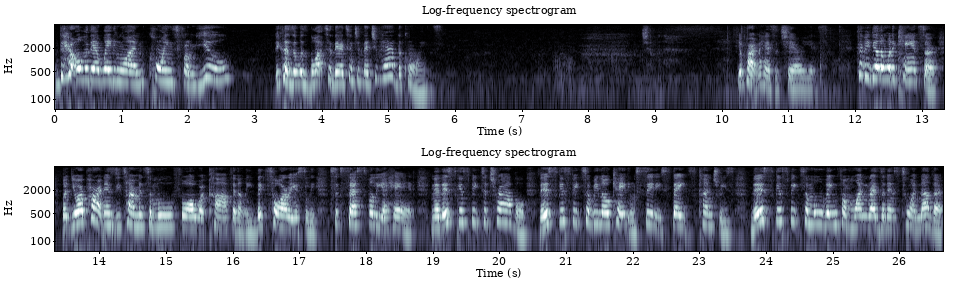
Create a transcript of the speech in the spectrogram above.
they're over there waiting on coins from you because it was brought to their attention that you have the coins. Your partner has a chariot could be dealing with a cancer, but your partner is determined to move forward confidently, victoriously, successfully ahead. Now, this can speak to travel. This can speak to relocating cities, states, countries. This can speak to moving from one residence to another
